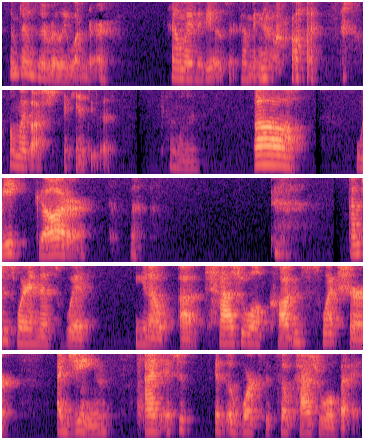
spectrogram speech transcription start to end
sometimes I really wonder how my videos are coming across. Oh my gosh, I can't do this. Come on. Oh, we got her. I'm just wearing this with, you know, a casual cotton sweatshirt and jeans. And it's just, it, it works. It's so casual, but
